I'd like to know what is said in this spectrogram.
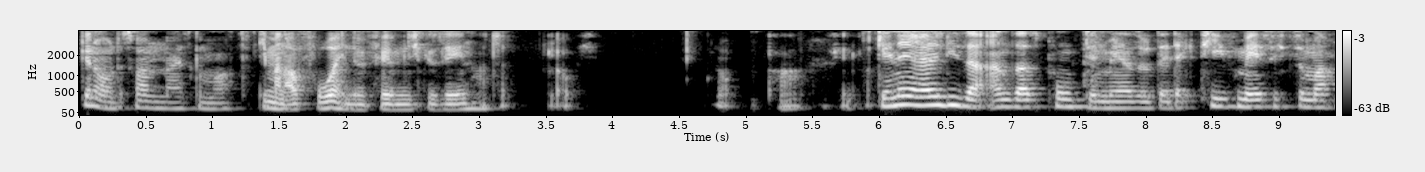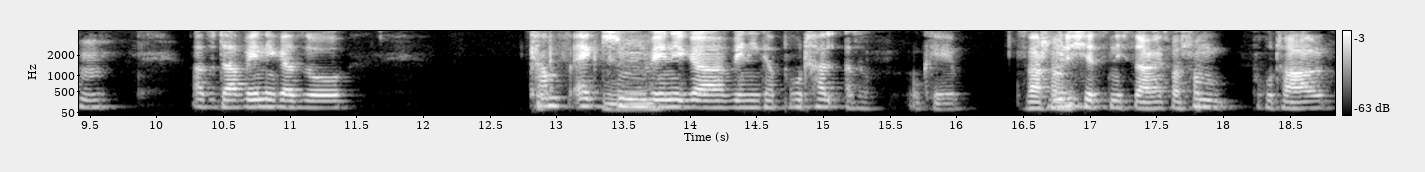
Genau, das war nice gemacht. Die man auch vorher in dem Film nicht gesehen hatte, glaube ich. Ja. Paar, auf jeden Fall. Generell dieser Ansatzpunkt, den mehr so detektivmäßig zu machen. Also da weniger so Kampf-Action, Mhm. weniger, weniger brutal. Also, okay, Es war schon. würde ich jetzt nicht sagen. Es war schon brutal.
